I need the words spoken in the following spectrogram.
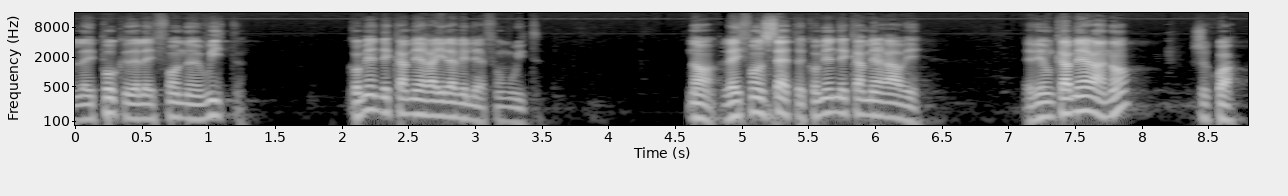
l'époque de l'iPhone 8 Combien de caméras il avait l'iPhone 8 Non, l'iPhone 7, combien de caméras avait? Il y avait une caméra, non? Je crois.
